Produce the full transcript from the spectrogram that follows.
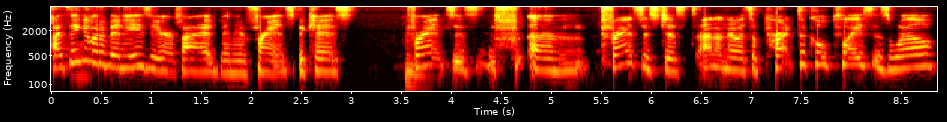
I think it would have been easier if I had been in France because hmm. France is um, France is just I don't know it's a practical place as well,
